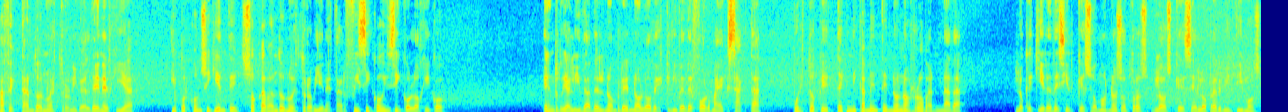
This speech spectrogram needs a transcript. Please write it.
afectando a nuestro nivel de energía y por consiguiente socavando nuestro bienestar físico y psicológico. En realidad el nombre no lo describe de forma exacta, puesto que técnicamente no nos roban nada, lo que quiere decir que somos nosotros los que se lo permitimos.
